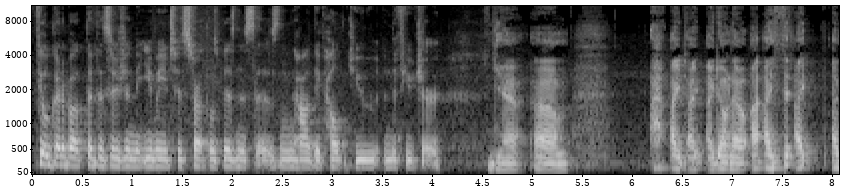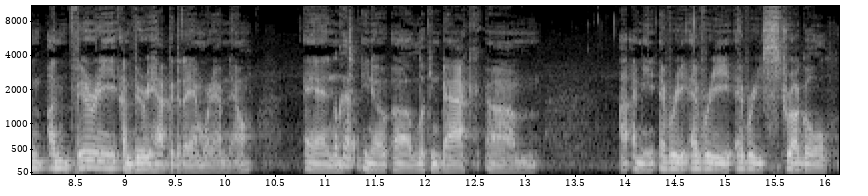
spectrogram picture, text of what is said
feel good about the decision that you made to start those businesses and how they've helped you in the future? Yeah, um, I, I, I, don't know. I, I, th- I I'm I'm very I'm very happy that I am where I am now, and okay. you know, uh, looking back, um, I mean, every every every struggle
